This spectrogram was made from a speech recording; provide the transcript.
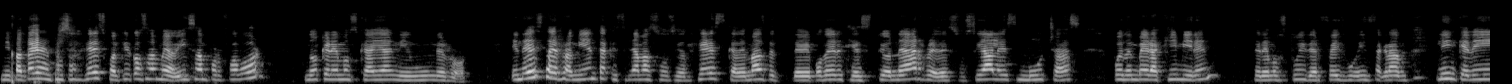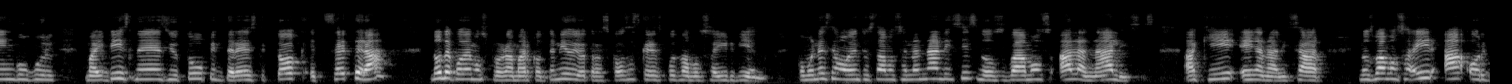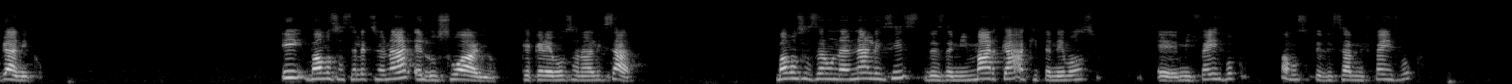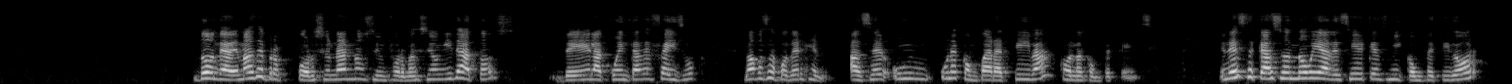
mi pantalla de Social cualquier cosa me avisan, por favor. No queremos que haya ningún error. En esta herramienta que se llama Social que además de, de poder gestionar redes sociales, muchas, pueden ver aquí, miren, tenemos Twitter, Facebook, Instagram, LinkedIn, Google My Business, YouTube, Pinterest, TikTok, etcétera, donde podemos programar contenido y otras cosas que después vamos a ir viendo. Como en este momento estamos en análisis, nos vamos al análisis. Aquí en analizar, nos vamos a ir a orgánico. Y vamos a seleccionar el usuario que queremos analizar. Vamos a hacer un análisis desde mi marca. Aquí tenemos eh, mi Facebook, Vamos a utilizar mi Facebook, donde además de proporcionarnos información y datos de la cuenta de Facebook, vamos a poder hacer una comparativa con la competencia. En este caso, no voy a decir que es mi competidor.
